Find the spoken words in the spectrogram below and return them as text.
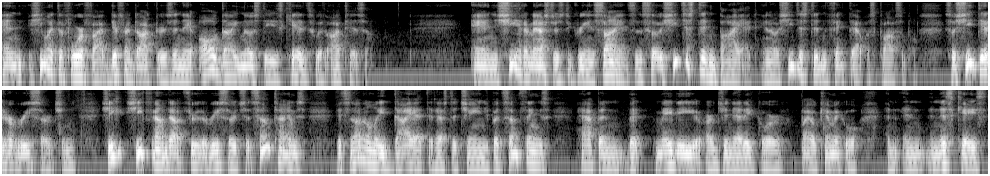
and she went to four or five different doctors, and they all diagnosed these kids with autism. And she had a master's degree in science, and so she just didn't buy it. You know, she just didn't think that was possible. So she did her research, and she she found out through the research that sometimes it's not only diet that has to change, but some things happen that maybe are genetic or biochemical. And, and in this case,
